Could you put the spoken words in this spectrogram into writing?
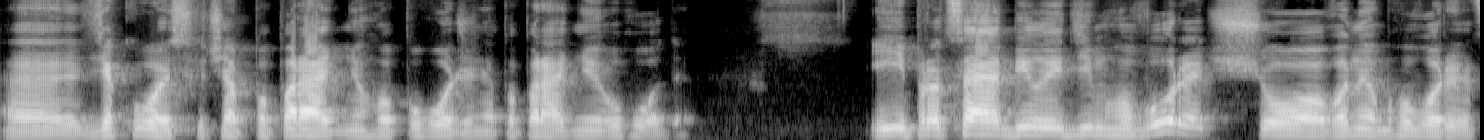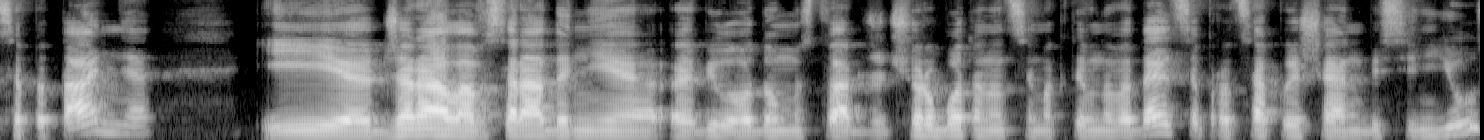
е, якогось, хоча б попереднього погодження, попередньої угоди. І про це Білий Дім говорить, що вони обговорюють це питання, і джерела всередині е, Білого Дому стверджують, що робота над цим активно ведеться. Про це пише NBC News.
